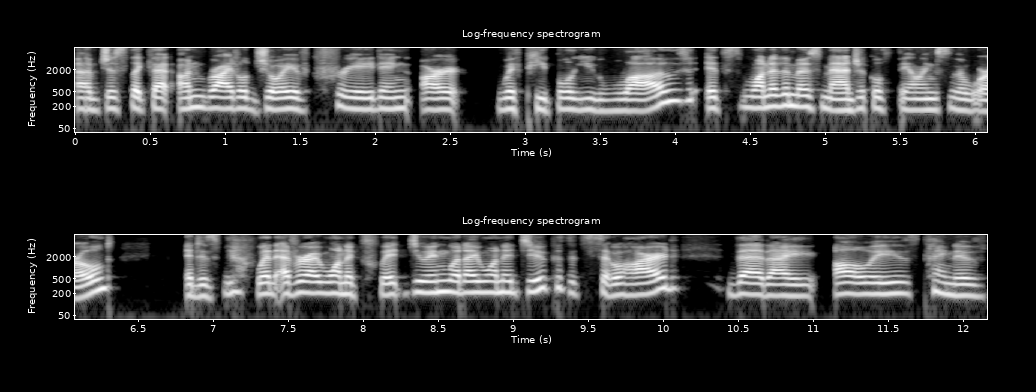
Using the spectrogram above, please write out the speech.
of just like that unbridled joy of creating art with people you love, it's one of the most magical feelings in the world. It is whenever I want to quit doing what I want to do because it's so hard that I always kind of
